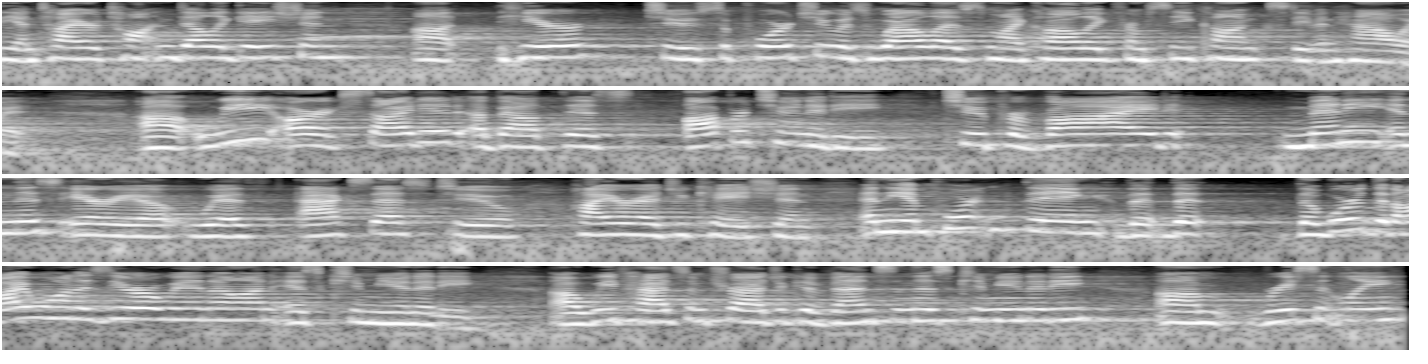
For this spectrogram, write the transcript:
the entire Taunton delegation uh, here to support you, as well as my colleague from Seekonk, Stephen Howitt. Uh, we are excited about this opportunity to provide many in this area with access to higher education. And the important thing, that the, the word that I want to zero in on is community. Uh, we've had some tragic events in this community um, recently,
